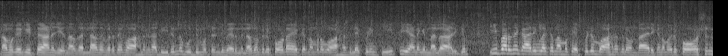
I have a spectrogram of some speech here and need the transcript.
നമുക്ക് കിട്ടുകയാണ് ചെയ്യുന്നത്. അതല്ലാതെ വെറുതെ വാഹനത്തിന് അത് ഇരുന്ന് ബുദ്ധിമുട്ടേണ്ടി വരുന്നില്ല. അതുകൊണ്ട് ഒരു കുടയൊക്കെ നമ്മുടെ വാഹനത്തിൽ എപ്പോഴും കീപ്പ് ചെയ്യുകയാണെങ്കിൽ നല്ലതായിരിക്കും. ഈ പറഞ്ഞ കാര്യങ്ങളൊക്കെ നമുക്ക് എപ്പോഴും വാഹനത്തിൽ ഉണ്ടായിരിക്കണം. ഒരു കോഷൻ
